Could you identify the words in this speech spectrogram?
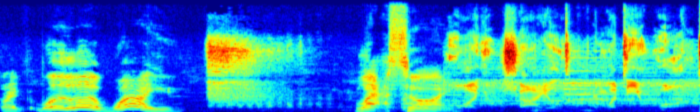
Like, what, uh, why? Last time. Who are you, child? And what do you want?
